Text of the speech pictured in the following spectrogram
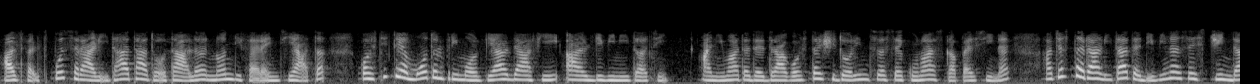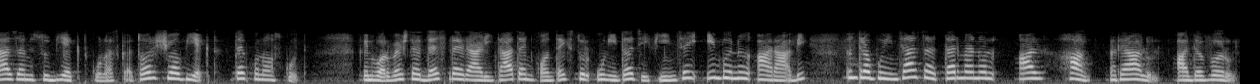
Altfel spus, realitatea totală, non-diferențiată, constituie modul primordial de a fi al divinității. Animată de dragoste și dorind să se cunoască pe sine, această realitate divină se scindează în subiect cunoscător și obiect de cunoscut. Când vorbește despre realitate în contextul unității ființei, Ibn Arabi întrebuințează termenul al-haq, realul, adevărul.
